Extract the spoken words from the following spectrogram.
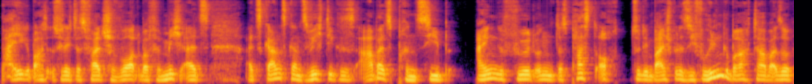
beigebracht, ist vielleicht das falsche Wort, aber für mich als, als ganz, ganz wichtiges Arbeitsprinzip eingeführt und das passt auch zu dem Beispiel, das ich vorhin gebracht habe. Also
